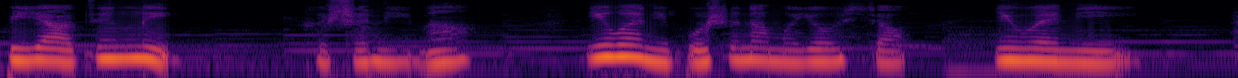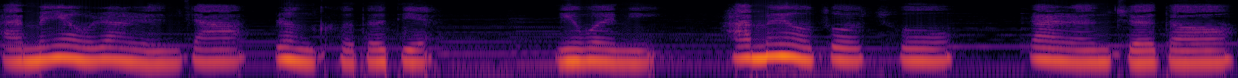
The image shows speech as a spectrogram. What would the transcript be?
必要经历，可是你呢？因为你不是那么优秀，因为你还没有让人家认可的点，因为你还没有做出让人觉得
